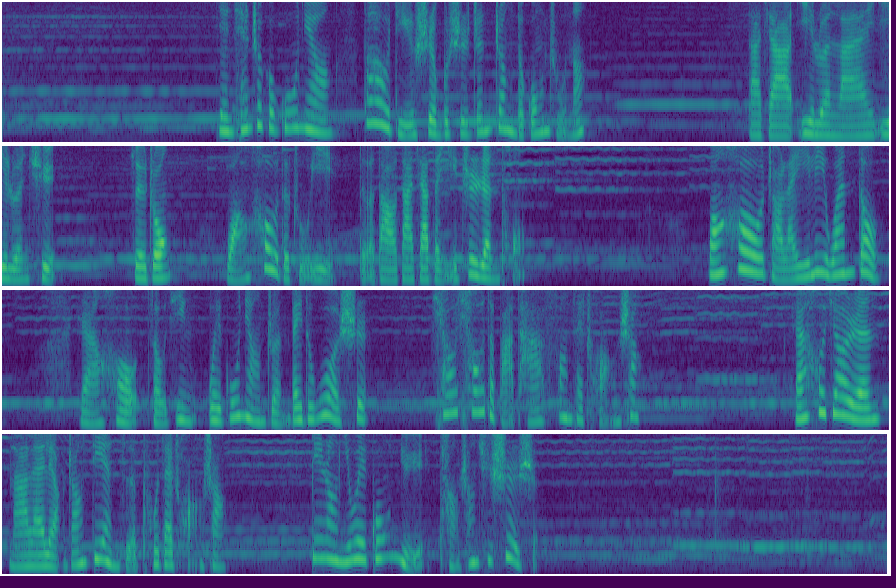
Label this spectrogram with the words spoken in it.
眼前这个姑娘到底是不是真正的公主呢？大家议论来议论去，最终王后的主意得到大家的一致认同。王后找来一粒豌豆，然后走进为姑娘准备的卧室，悄悄地把它放在床上，然后叫人拿来两张垫子铺在床上，并让一位宫女躺上去试试。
